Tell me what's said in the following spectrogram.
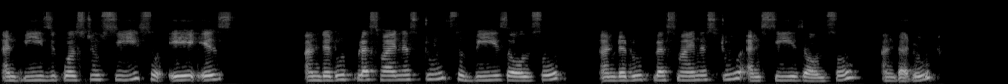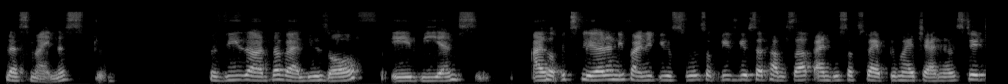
and B is equals to C. So A is under root plus minus 2. So B is also under root plus minus 2 and C is also under root plus minus 2. So these are the values of A, B and C. I hope it's clear and you find it useful. So please give us a thumbs up and do subscribe to my channel. Stay tuned.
